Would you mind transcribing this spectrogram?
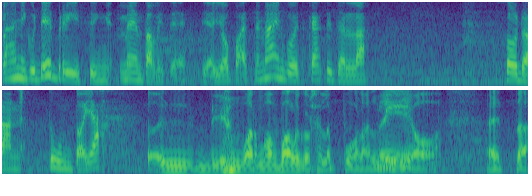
vähän niin kuin debriefing-mentaliteettia jopa, että näin voit käsitellä sodan tuntoja? Varmaan valkoiselle puolelle niin. joo. Että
